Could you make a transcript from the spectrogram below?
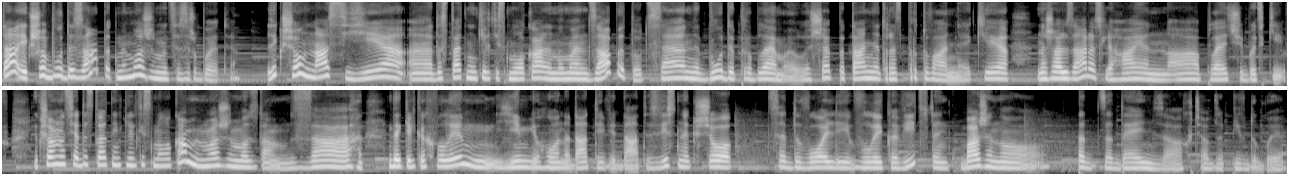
Так, якщо буде запит, ми можемо це зробити. Якщо в нас є е, достатня кількість молока на момент запиту, це не буде проблемою. Лише питання транспортування, яке, на жаль, зараз лягає на плечі батьків. Якщо в нас є достатня кількість молока, ми можемо там за декілька хвилин їм його надати і віддати. Звісно, якщо це доволі велика відстань, бажано за день, за хоча б за півдоби.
